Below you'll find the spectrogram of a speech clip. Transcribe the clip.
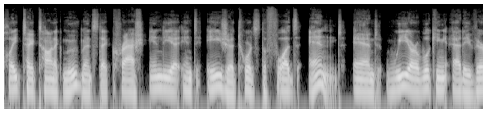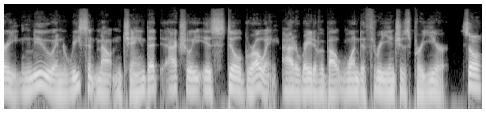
plate tectonic movements that crash India into Asia towards the flood's end. And we are looking at a very new and recent mountain chain that actually is still growing at a rate of about one to three inches per year. So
